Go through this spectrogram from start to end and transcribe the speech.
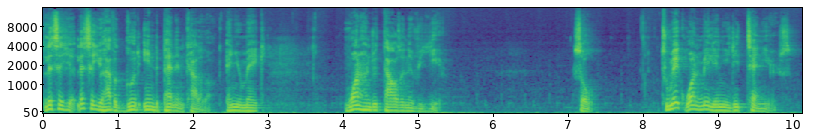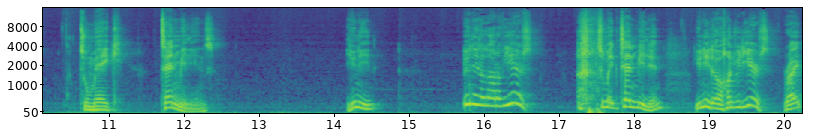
let's say you, let's say you have a good independent catalog and you make 100,000 every year. So, to make 1 million you need 10 years. To make 10 millions you need you need a lot of years. To make 10 million you need 100 years right?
